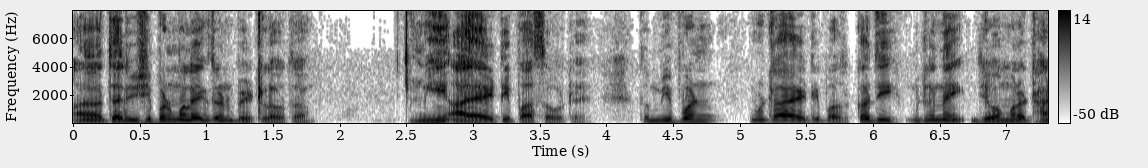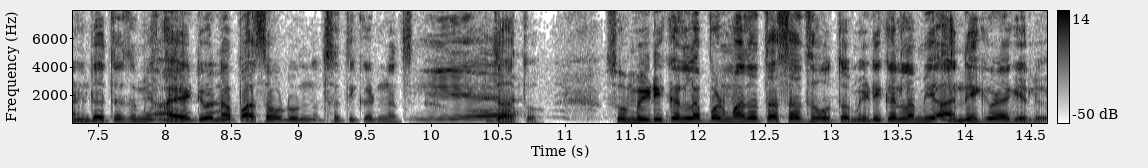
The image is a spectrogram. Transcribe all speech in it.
त्या दिवशी पण मला एक जण भेटला होता. मी I I T pass out आहे. तर मी पण म्हटलं आय आय टी पास कधी? म्हटलं नाही. जेव्हा मला ठाणे जायचं मी आय आय टीवरनं पासआउट होऊन असं तिकडनंच जातो. सो मेडिकलला पण माझं तसंच होतं. मेडिकलला मी अनेक वेळा गेलोय.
